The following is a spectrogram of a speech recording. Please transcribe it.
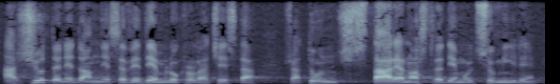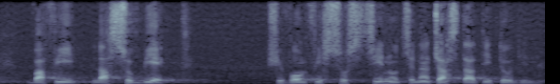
Ajută-ne, Doamne, să vedem lucrul acesta și atunci starea noastră de mulțumire va fi la subiect și vom fi susținuți în această atitudine.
